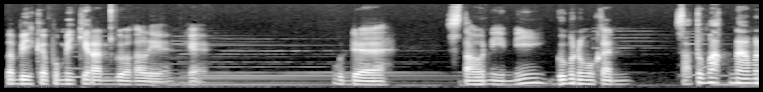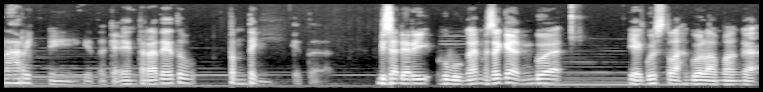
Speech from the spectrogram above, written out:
lebih ke pemikiran gue kali ya. Kayak udah setahun ini gue menemukan satu makna menarik nih gitu. Kayak yang ternyata itu penting gitu. Bisa dari hubungan, misalnya kan gue ya gue setelah gue lama nggak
